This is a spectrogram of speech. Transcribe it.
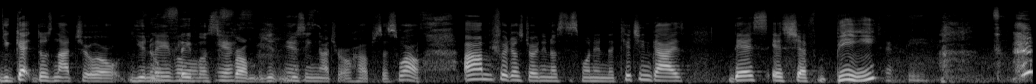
you get those natural, you know, Flavor. flavors yes. from yes. using natural herbs as well. Um, if you're just joining us this morning in the kitchen, guys, this is Chef B. Chef B.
